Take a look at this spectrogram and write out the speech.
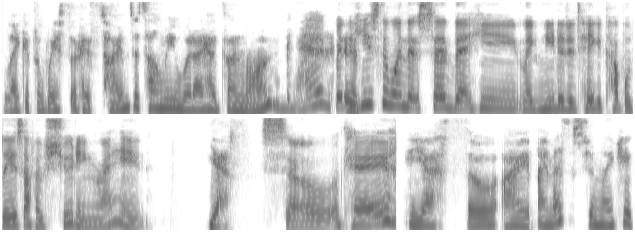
like it's a waste of his time to tell me what I had done wrong. What? But it, he's the one that said that he like needed to take a couple days off of shooting, right? Yes. So, okay. Yes. So I, I messaged him like, Hey,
